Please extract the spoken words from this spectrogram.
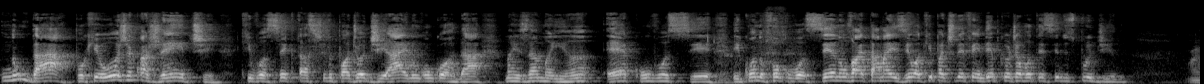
não dá, porque hoje é com a gente que você que está assistindo pode odiar e não concordar, mas amanhã é com você. E quando for com você, não vai estar tá mais eu aqui para te defender, porque eu já vou ter sido explodido. É.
